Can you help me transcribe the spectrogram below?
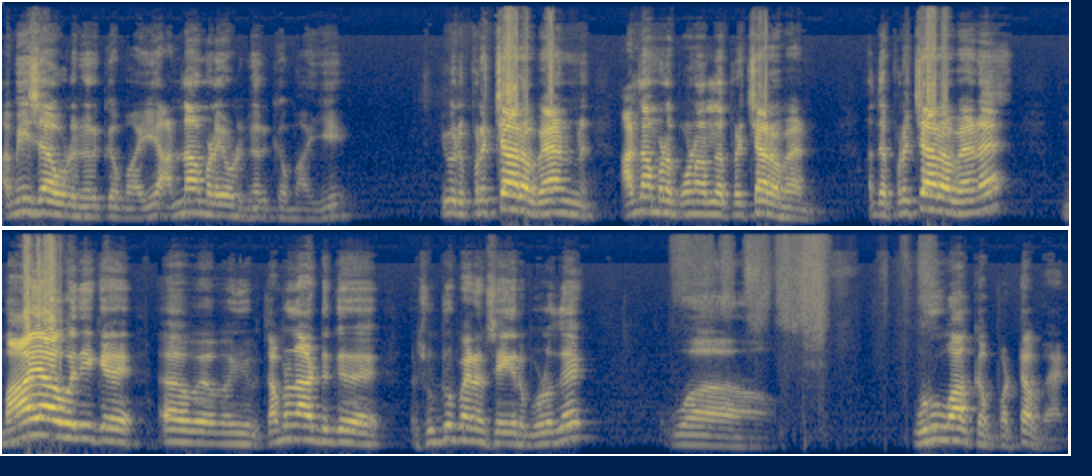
அமித்ஷாவோட நெருக்கமாகி அண்ணாமலையோட நெருக்கமாகி இவர் பிரச்சார வேன் அண்ணாமலை போனார்ல பிரச்சார வேன். அந்த பிரச்சார வேனை மாயாவதிக்கு தமிழ்நாட்டுக்கு சுற்றுப்பயணம் செய்கிற பொழுது உருவாக்கப்பட்ட வேன்.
